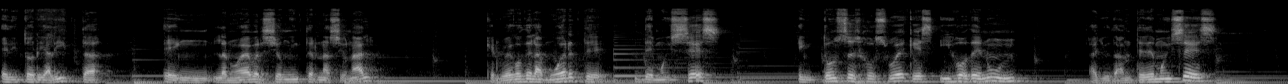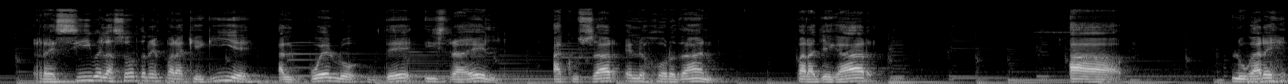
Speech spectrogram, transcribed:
editorialista en la nueva versión internacional, que luego de la muerte de Moisés, entonces Josué, que es hijo de Nun, ayudante de Moisés, recibe las órdenes para que guíe al pueblo de Israel a cruzar el Jordán para llegar a lugares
